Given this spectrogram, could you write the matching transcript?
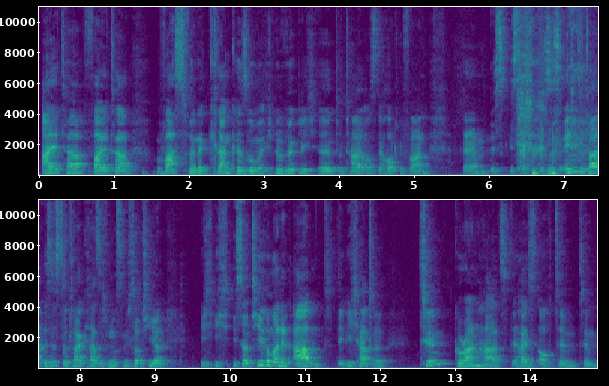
Alter Falter, was für eine kranke Summe. Ich bin wirklich äh, total aus der Haut gefahren. Ähm, es, es, es, ist echt total, es ist total krass. Ich muss mich sortieren. Ich, ich, ich sortiere mal den Abend, den ich hatte. Tim Grunhardt, der heißt auch Tim, Tim.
